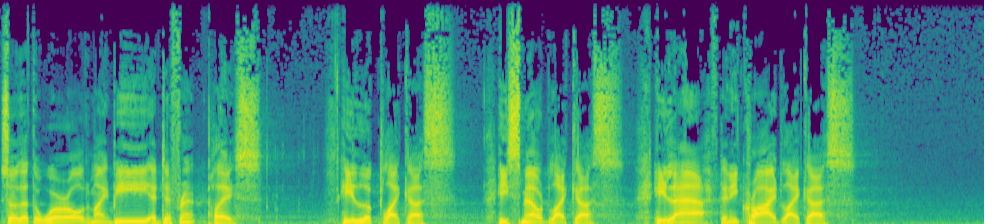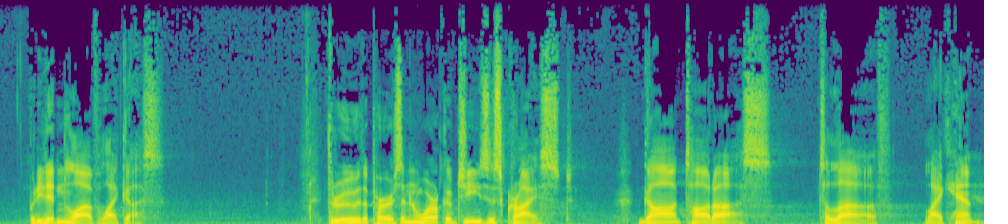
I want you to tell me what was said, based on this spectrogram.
so that the world might be a different place. He looked like us, He smelled like us, he laughed and he cried like us, but he didn't love like us. Through the person and work of Jesus Christ, God taught us to love like him.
